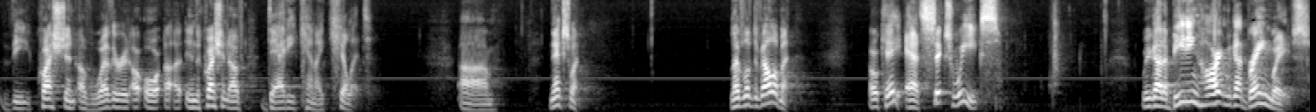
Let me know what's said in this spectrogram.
the question of whether it, or, or uh, in the question of, Daddy, can I kill it? Um, next one level of development. Okay, at six weeks, we've got a beating heart and we've got brain waves.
